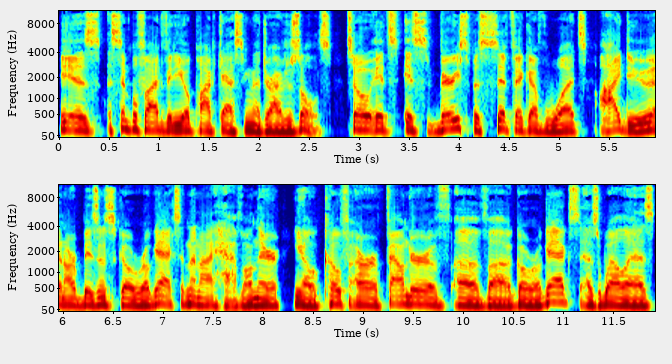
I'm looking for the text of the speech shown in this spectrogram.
is a simplified video podcasting that drives results. So it's it's very specific of what I do in our business Go Rogue X, and then I have on there, you know, co or founder of of uh, Go Rogue X as well as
